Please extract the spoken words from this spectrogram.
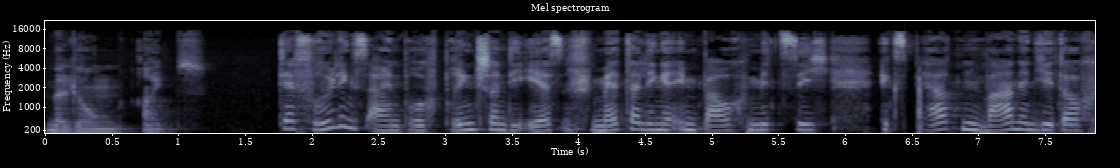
Meldung 1 der Frühlingseinbruch bringt schon die ersten Schmetterlinge im Bauch mit sich. Experten warnen jedoch,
